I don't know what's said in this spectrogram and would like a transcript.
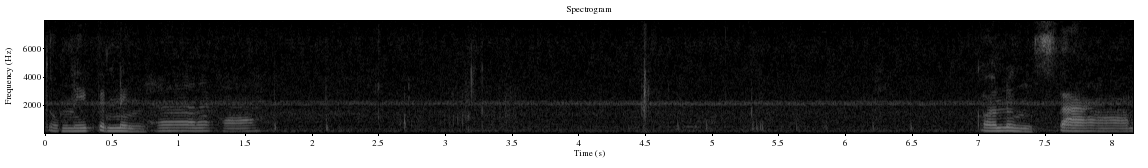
ตรงนี้เป็นหนึ่งห้านะคะ ก็หนึ่งสาม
